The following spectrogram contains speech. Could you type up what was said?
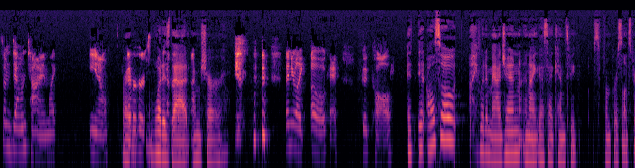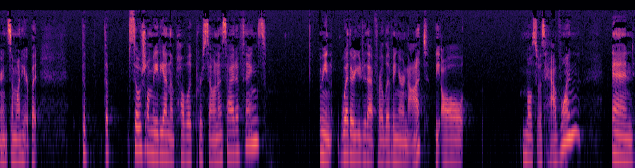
some downtime, like, you know, Right. ever heard? What is that? I'm sure. then you're like, oh, okay, good call. It, it also, I would imagine, and I guess I can speak from personal experience somewhat here, but social media and the public persona side of things. I mean, whether you do that for a living or not, we all, most of us have one, and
